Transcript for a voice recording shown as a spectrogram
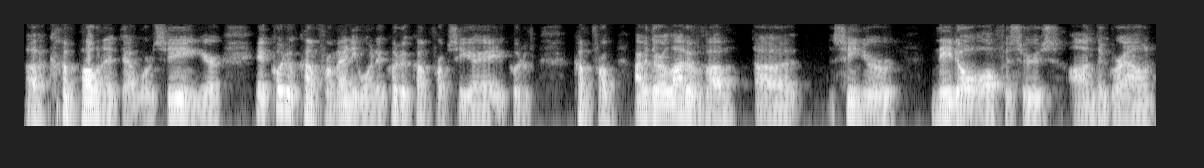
uh, component that we're seeing here. It could have come from anyone. It could have come from CIA. It could have come from. I mean, there are a lot of um, uh, senior NATO officers on the ground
